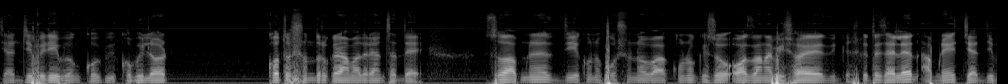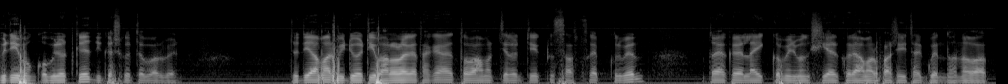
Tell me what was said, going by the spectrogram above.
চ্যাট জিপিটি এবং কপিলট কত সুন্দর করে আমাদের অ্যান্সার দেয়। সো আপনার যে কোনো প্রশ্ন বা কোনো কিছু অজানা বিষয়ে জিজ্ঞেস করতে চাইলেন, আপনি চ্যাট জিপিটি এবং কপিলটকে জিজ্ঞেস করতে পারবেন। যদি আমার ভিডিওটি ভালো লাগে থাকে, তো আমার চ্যানেলটি একটু সাবস্ক্রাইব করবেন। দয়া করে লাইক কমেন্ট এবং শেয়ার করে আমার পাশেই থাকবেন। ধন্যবাদ।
